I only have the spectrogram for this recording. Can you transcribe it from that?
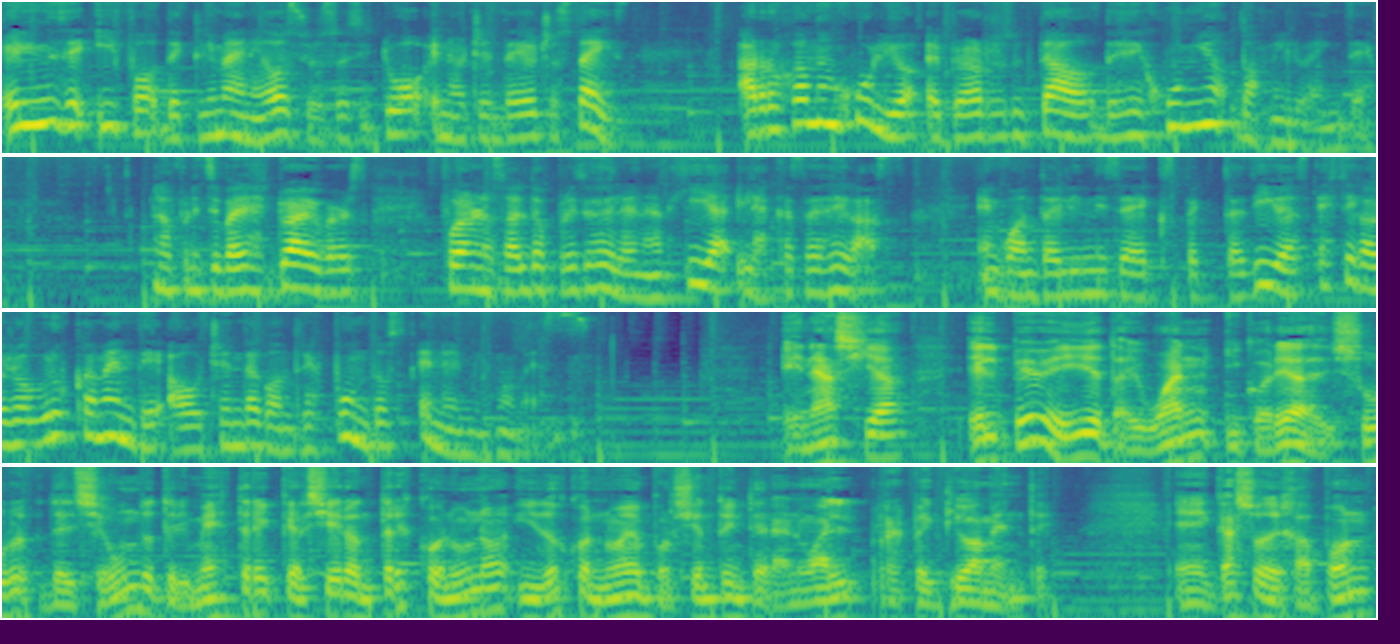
el índice IFO de clima de negocios se situó en 88,6, arrojando en julio el peor resultado desde junio 2020. Los principales drivers fueron los altos precios de la energía y la escasez de gas. En cuanto al índice de expectativas, este cayó bruscamente a 80,3 puntos en el mismo mes. En Asia, el PBI de Taiwán y Corea del Sur del segundo trimestre crecieron 3,1 y 2,9% interanual respectivamente. En el caso de Japón,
